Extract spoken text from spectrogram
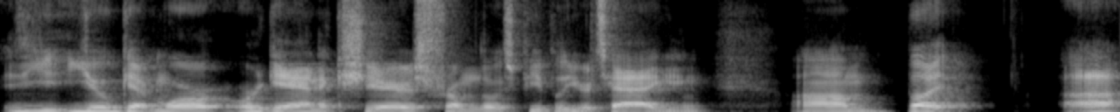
you, will get more organic shares from those people you're tagging. Um, but uh,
